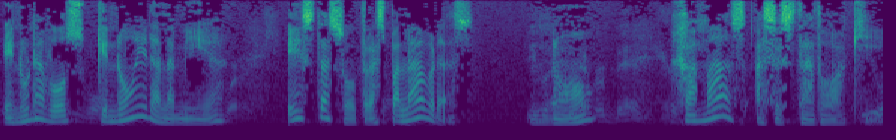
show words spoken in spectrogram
en una voz que no era la mía, estas otras palabras. No, jamás has estado aquí.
